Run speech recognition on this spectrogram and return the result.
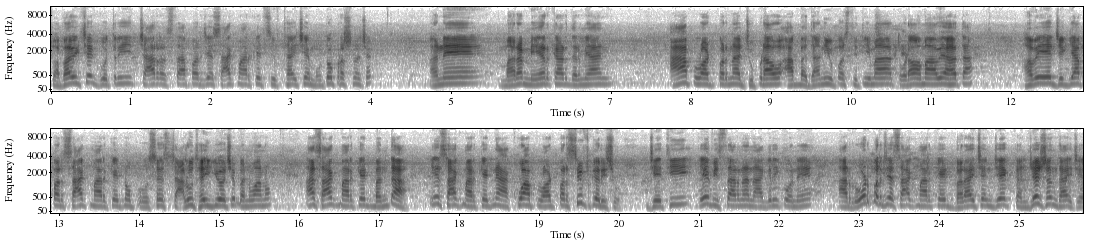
સ્વાભાવિક છે ગોત્રી ચાર રસ્તા પર જે શાક માર્કેટ શિફ્ટ થાય છે મોટો પ્રશ્ન છે. અને મારા મેયર કાર્ડ દરમિયાન આ પ્લોટ પરના ઝૂંપડાઓ આ બધાની ઉપસ્થિતિમાં તોડાવવામાં આવ્યા હતા. હવે એ જગ્યા પર શાક માર્કેટનો પ્રોસેસ ચાલુ થઈ ગયો છે બનવાનો. આ શાક માર્કેટ બનતા એ શાક માર્કેટને આખું આ પ્લોટ પર શિફ્ટ કરીશું. જેથી એ વિસ્તારના નાગરિકોને આ રોડ પર જે શાક માર્કેટ ભરાય છે અને જે કન્જેશન થાય છે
